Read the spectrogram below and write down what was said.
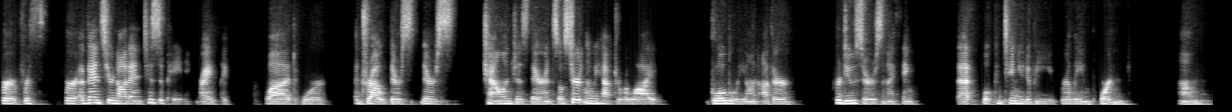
for for for events you're not anticipating, right? Like a flood or a drought. There's there's challenges there, and so certainly we have to rely globally on other producers, and I think that will continue to be really important. Um,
